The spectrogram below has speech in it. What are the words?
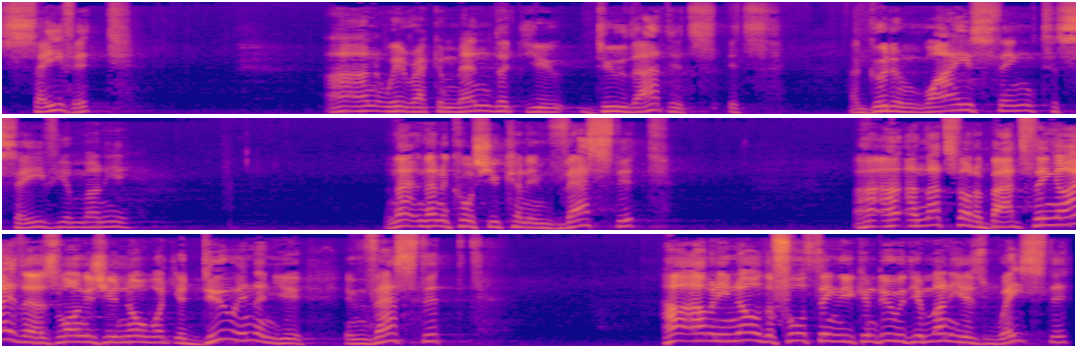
save it. And we recommend that you do that. It's, it's a good and wise thing to save your money. And, that, and then, of course, you can invest it. Uh, and that's not a bad thing either, as long as you know what you're doing and you invest it. How, how many know the fourth thing you can do with your money is waste it?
